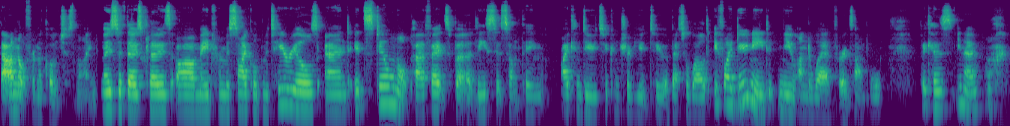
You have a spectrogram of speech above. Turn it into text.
that are not from the conscious line. Most of those clothes are made from recycled materials, and it's still not perfect, but at least it's something I can do to contribute to a better world if I do need new underwear, for example. Because, you know,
